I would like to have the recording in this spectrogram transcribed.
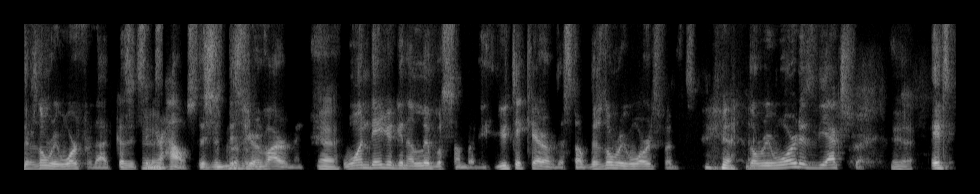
There's no reward for that because it's in mm. your house. This is this is your environment. Yeah. One day you're gonna live with somebody. You take care of this stuff. There's no rewards for this. yeah. The reward is the extra. Yeah. It's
